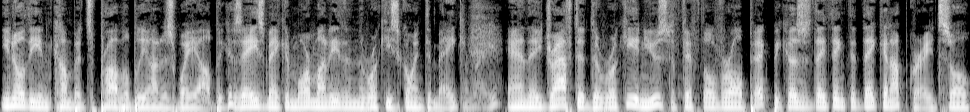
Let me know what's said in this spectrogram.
you know the incumbent's probably on his way out because A's making more money than the rookie's going to make. Right. And they drafted the rookie and used the fifth overall pick because they think that they can upgrade. So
